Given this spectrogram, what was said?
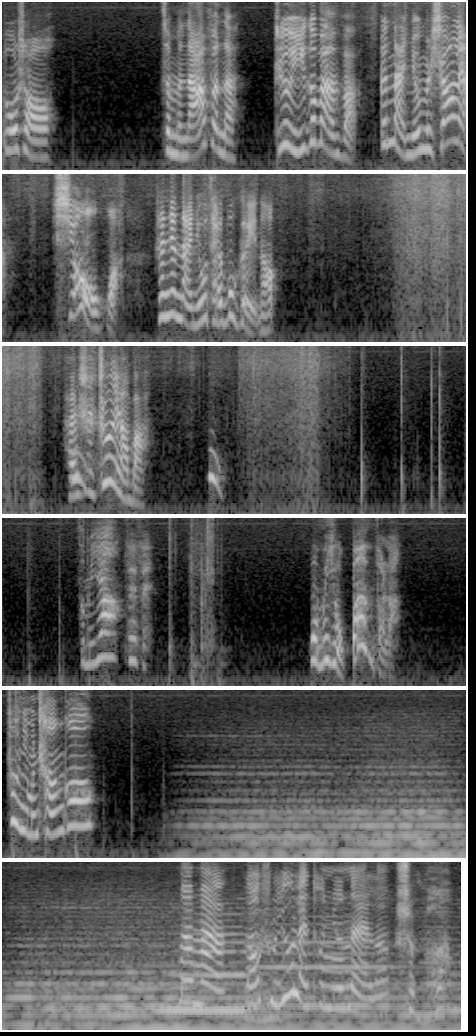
拿多少？怎么拿法呢？只有一个办法，跟奶牛们商量。笑话，人家奶牛才不给呢。还是这样吧。哦，怎么样，菲菲？我们有办法了。祝你们成功。妈妈，老鼠又来偷牛奶了。什么？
